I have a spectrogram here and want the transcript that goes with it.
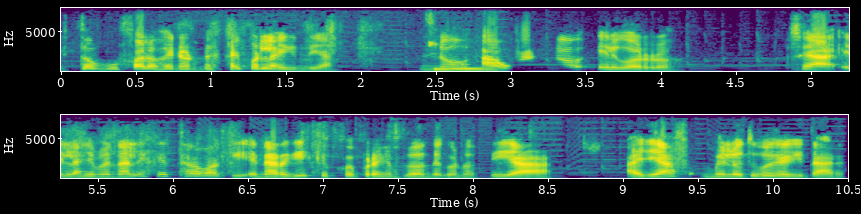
Estos búfalos enormes que hay por la India. No Sí. aguanto el gorro. O sea, en las invernales que he estado aquí, en Arguís, que fue, por ejemplo, donde conocí a, a Jaf, me lo tuve que quitar.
